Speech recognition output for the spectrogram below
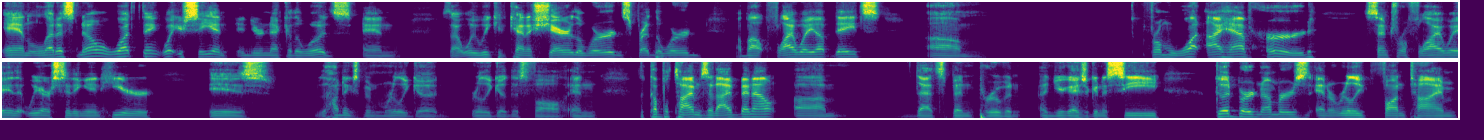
and let us know what thing what you're seeing in your neck of the woods. And so that way we could kind of share the word and spread the word about flyway updates. Um, from what I have heard, Central Flyway that we are sitting in here is the hunting's been really good, really good this fall. And a couple times that I've been out, um, that's been proven. And you guys are going to see good bird numbers and a really fun time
